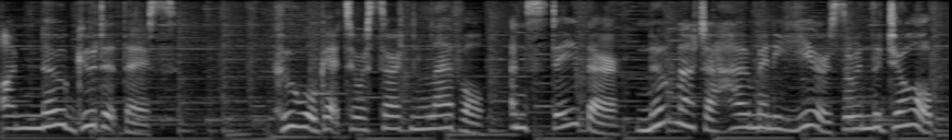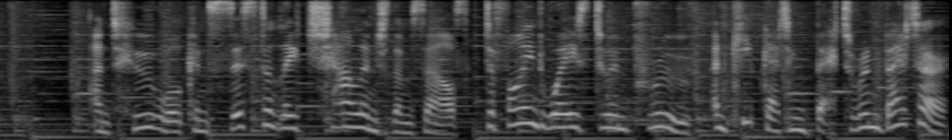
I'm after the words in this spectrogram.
I'm no good at this? Who will get to a certain level and stay there no matter how many years they're in the job? And who will consistently challenge themselves to find ways to improve and keep getting better and better.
